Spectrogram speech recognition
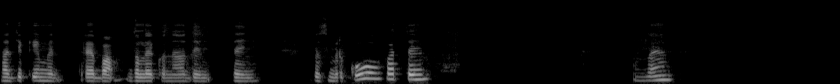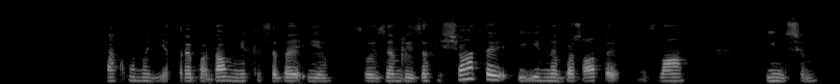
над якими треба далеко не один день розмірковувати. Але так воно є. Треба да, вміти себе і свою землю захищати, і не бажати зла іншим.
